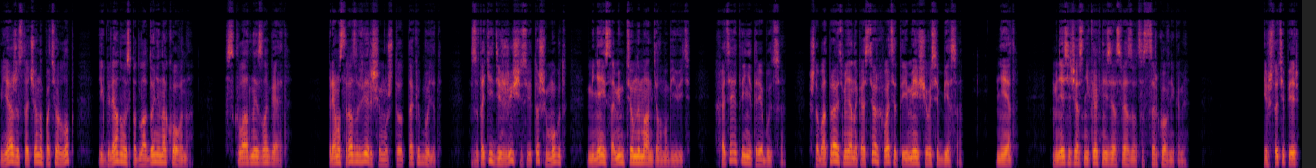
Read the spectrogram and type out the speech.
Я ожесточенно потер лоб и глянул из-под ладони на Кована. Складно излагает. Прямо сразу веришь ему, что так и будет. За такие деньжищи святоши могут меня и самим темным ангелом объявить. Хотя это и не требуется. Чтобы отправить меня на костер, хватит и имеющегося беса. Нет, мне сейчас никак нельзя связываться с церковниками. И что теперь?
